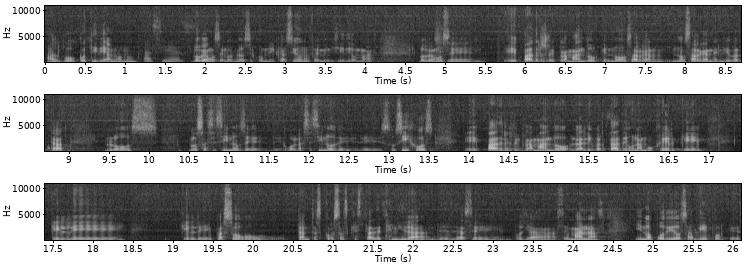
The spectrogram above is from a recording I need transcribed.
algo cotidiano no así es lo vemos en los medios de comunicación un feminicidio más lo vemos en eh, padres reclamando que no salgan no salgan en libertad los los asesinos de, o el asesino de, sus hijos, eh, padres reclamando la libertad de una mujer que, que, le, que le pasó tantas cosas que está detenida desde hace pues ya semanas y no ha podido salir porque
